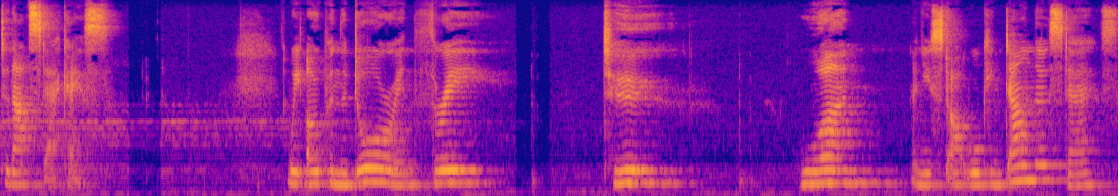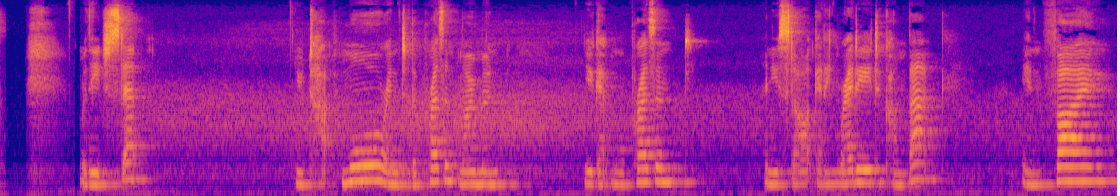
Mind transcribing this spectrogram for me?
to that staircase. We open the door in three, two, one, and you start walking down those stairs. With each step, you tap more into the present moment, you get more present, and you start getting ready to come back in five,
